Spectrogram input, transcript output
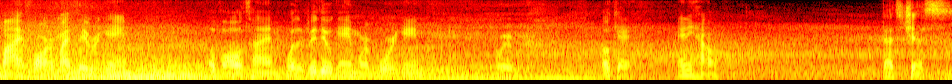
by far, my favorite game of all time, whether video game or board game or whatever. Okay, anyhow, that's chess.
